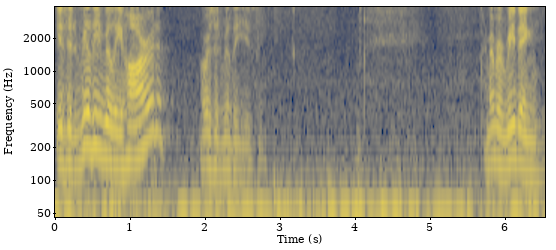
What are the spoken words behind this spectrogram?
is it really, really hard or is it really easy? I remember reading,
